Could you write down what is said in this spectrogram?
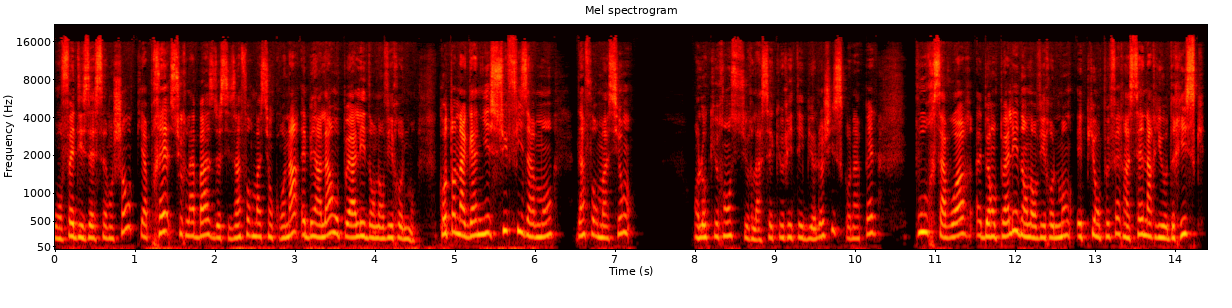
où on fait des essais en champ, puis après, sur la base de ces informations qu'on a, eh bien là, on peut aller dans l'environnement. Quand on a gagné suffisamment d'informations, en l'occurrence sur la sécurité biologique, ce qu'on appelle, pour savoir, eh bien, on peut aller dans l'environnement et puis on peut faire un scénario de risque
